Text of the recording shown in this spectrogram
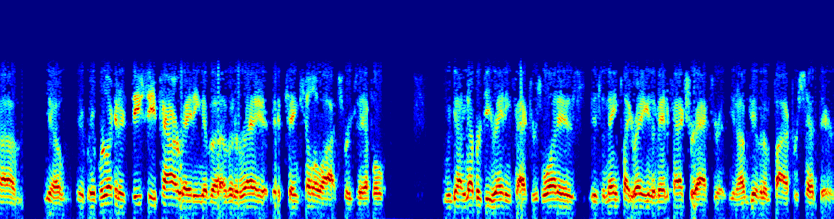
um, you know, if, if, we're looking at DC power rating of, a, of an array at, at 10 kilowatts, for example, we've got a number of derating factors. One is, is the nameplate rating of the manufacturer accurate? You know, I'm giving them 5% there,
